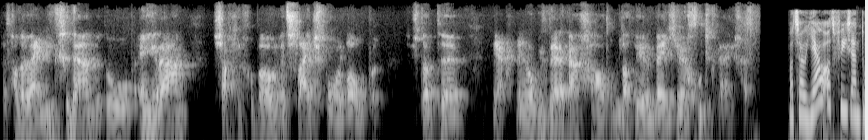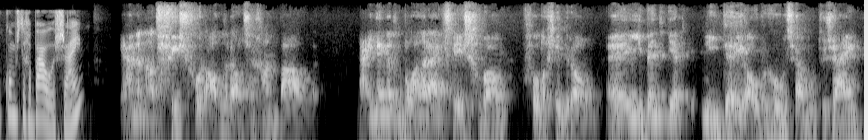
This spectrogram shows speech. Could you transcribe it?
Dat hadden wij niet gedaan. Bedoel, op één raam zag je gewoon het slijpspoor lopen. Dus dat, uh, ja, daar hebben we ook het werk aan gehad om dat weer een beetje goed te krijgen. Wat zou jouw advies aan toekomstige bouwers zijn? Ja, en een advies voor anderen als ze gaan bouwen. Nou, ik denk dat het belangrijkste is gewoon volg je droom. Je, bent, je hebt een idee over hoe het zou moeten zijn.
